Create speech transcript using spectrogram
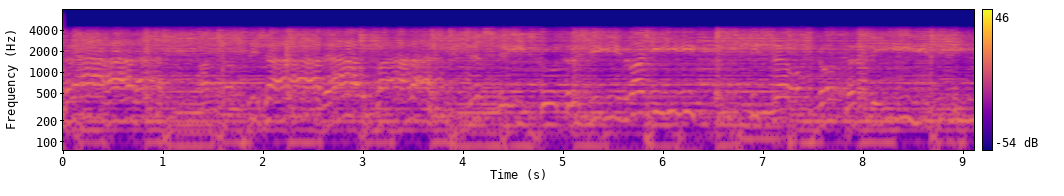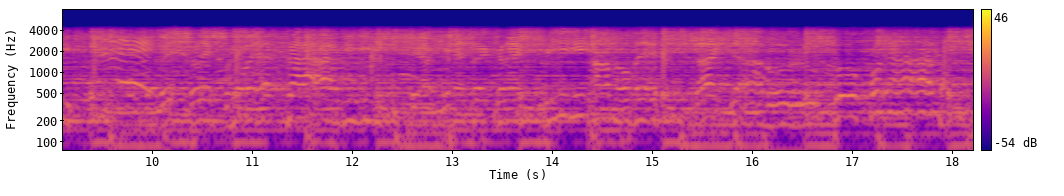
zráda a co si žádá že drží se odchod nabízí. Vyslyš moje přání, jak neřekneš svý anovi, tak já mu ruku podám,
